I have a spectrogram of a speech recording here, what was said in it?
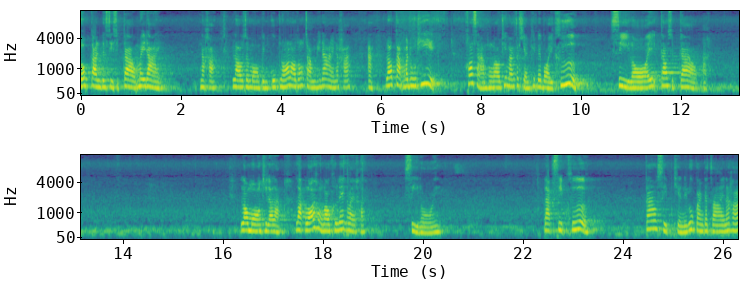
ลบกันเป็น 49 ไม่ได้นะคะ เราจะมองเป็นกรุ๊ปเนาะ เราต้องจำให้ได้นะคะ อะ เรากลับมาดูที่ข้อ 3 ของเราที่มักจะเขียนผิดบ่อยๆ คือ 499 อะ เรามองทีละหลัก หลักร้อยของเราคือเลขอะไรคะสี่ร้อยหลักสิบคือเก้าสิบเขียนในรูปการกระจายนะคะ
